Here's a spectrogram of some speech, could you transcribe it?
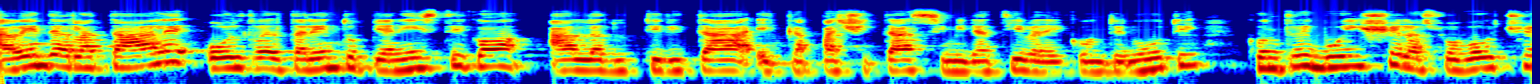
a renderla tale, oltre al talento pianistico, alla duttilità e capacità assimilativa dei contenuti, contribuisce la sua voce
